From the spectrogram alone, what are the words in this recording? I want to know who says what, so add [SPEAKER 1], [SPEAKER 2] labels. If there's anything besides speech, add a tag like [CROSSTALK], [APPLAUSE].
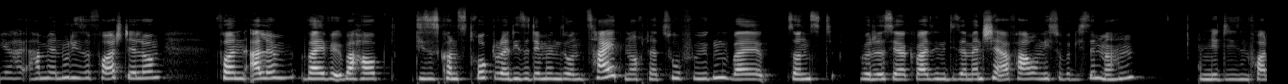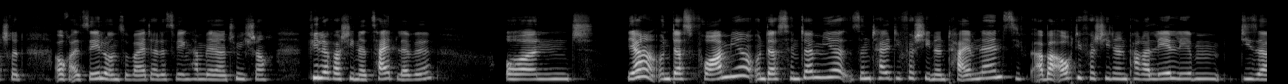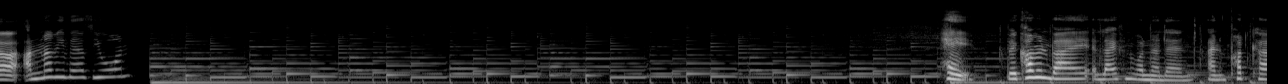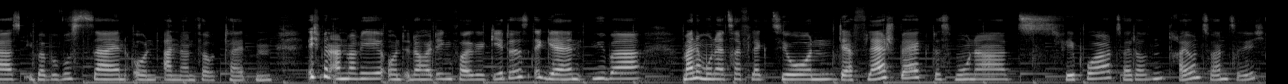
[SPEAKER 1] Wir haben ja nur diese Vorstellung von allem, weil wir überhaupt dieses Konstrukt oder diese Dimension Zeit noch dazufügen, weil sonst würde es ja quasi mit dieser menschlichen Erfahrung nicht so wirklich Sinn machen. Und mit diesem Fortschritt auch als Seele und so weiter. Deswegen haben wir natürlich noch viele verschiedene Zeitlevel. Und ja, und das vor mir und das hinter mir sind halt die verschiedenen Timelines, die, aber auch die verschiedenen Parallelleben dieser Anne-Marie-Version. Hey, willkommen bei Life in Wonderland, einem Podcast über Bewusstsein und anderen Verrücktheiten. Ich bin Anne-Marie und in der heutigen Folge geht es again über meine Monatsreflexion, der Flashback des Monats Februar 2023.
